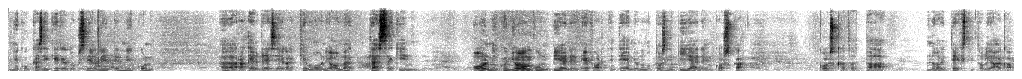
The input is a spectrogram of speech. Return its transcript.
niin kuin käsikirjoituksiin ja niiden niin kuin, ää, rakenteisiin ja kaikkeen muuhun, niin olen mä tässäkin on niin kuin jonkun pienen effortin tehnyt, mutta tosi pienen, koska, koska tota, noi tekstit oli aika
